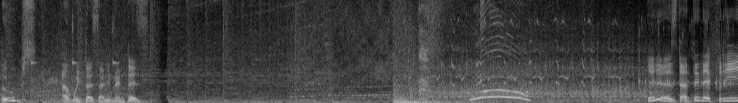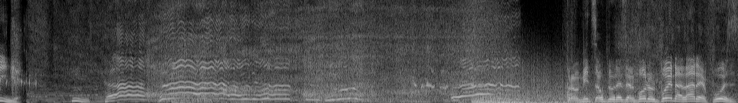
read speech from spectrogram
Ups, am uitat să alimentez. Nu! Este atât de frig. Promit să umplu rezervorul până la refuz.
